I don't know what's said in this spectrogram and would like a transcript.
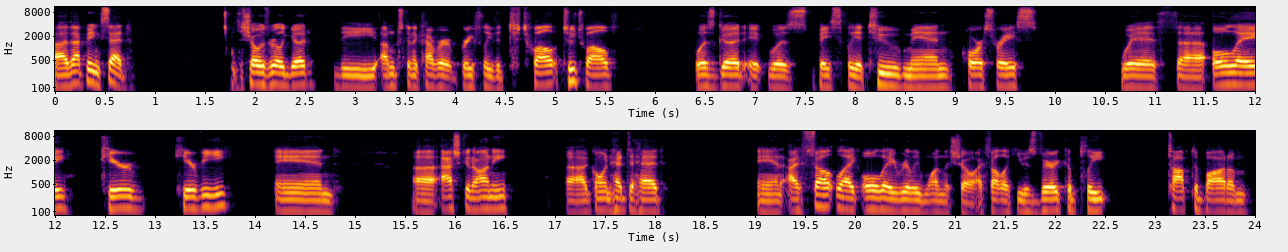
Uh, that being said, the show was really good. The I'm just going to cover it briefly. The 12 212 was good. It was basically a two man horse race with uh, Ole Kier, Kirvi and uh, Ashkanani uh, going head to head. And I felt like Ole really won the show. I felt like he was very complete, top to bottom.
